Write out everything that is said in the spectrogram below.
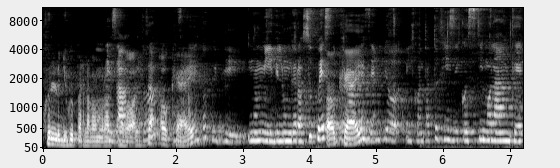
Quello di cui parlavamo l'altra Esatto, volta. Ok. esatto, quindi non mi dilungherò su questo, Ok. però ad esempio il contatto fisico stimola anche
